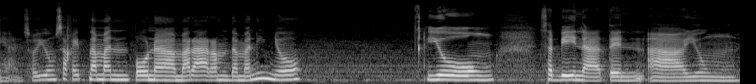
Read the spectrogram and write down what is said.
Ayan. So, yung sakit naman po na mararamdaman ninyo, yung sabihin natin, ah yung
